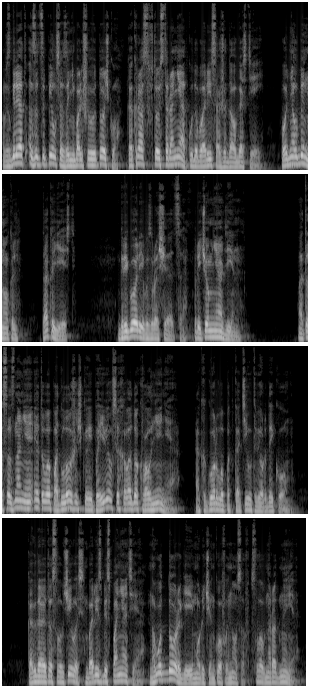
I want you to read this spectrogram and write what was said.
Взгляд зацепился за небольшую точку, как раз в той стороне, откуда Борис ожидал гостей. Поднял бинокль. Так и есть. Григорий возвращается, причем не один. От осознания этого под ложечкой появился холодок волнения, а к горлу подкатил твердый ком. Когда это случилось, Борис без понятия, но вот дорогие ему Рыченков и Носов, словно родные –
